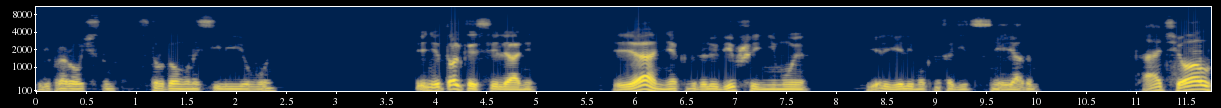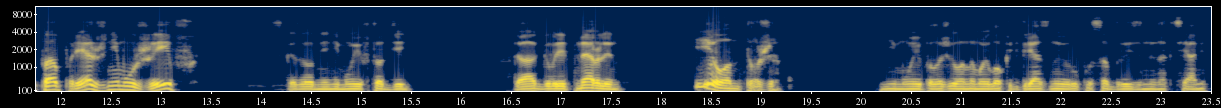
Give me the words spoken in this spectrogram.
или пророчеством, с трудом выносили ее вонь. И не только селяне. Я, некогда любивший немую, еле-еле мог находиться с ней рядом. Котел по-прежнему жив, сказал мне Немуи в тот день. Так говорит Мерлин. И он тоже. Немуи положила на мой локоть грязную руку с обгрызенными ногтями.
